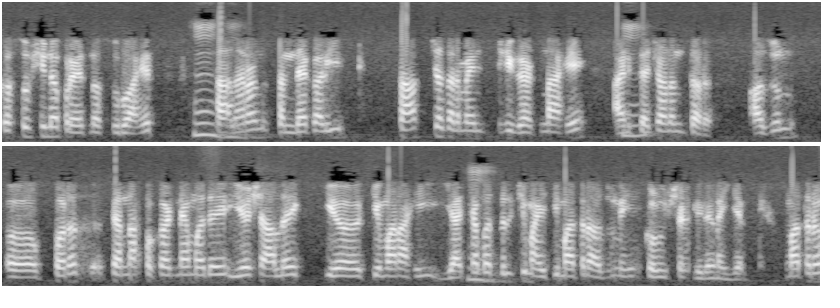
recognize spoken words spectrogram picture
कसोशीनं प्रयत्न सुरू आहेत. साधारण संध्याकाळी सातच्या दरम्यानची ही घटना आहे आणि. त्याच्यानंतर अजून परत त्यांना पकडण्यामध्ये यश आलंय कि- किंवा नाही याच्याबद्दलची माहिती मात्र अजूनही कळू शकलेली नाहीये मात्र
